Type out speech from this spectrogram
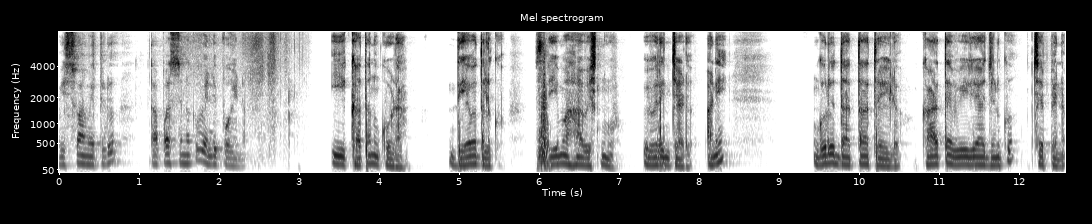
విశ్వామిత్రుడు తపస్సునకు వెళ్ళిపోయిన. ఈ కథను కూడా దేవతలకు శ్రీ మహావిష్ణువు వివరించాడు అని గురు దత్తాత్రేయులు కార్తవీర్యార్జునుకు చెప్పాను.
